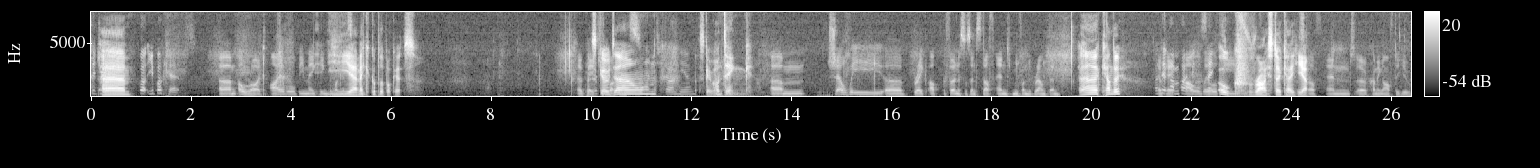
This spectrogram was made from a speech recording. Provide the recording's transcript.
Did you Um, what your buckets? Um, oh right, I will be making the buckets yeah, then. make a couple of buckets. Okay, let's go buckets. down. Down here. Let's go hunting. Um, shall we uh, break up the furnaces and stuff and move underground then? Uh, can do. I okay, I be will. Oh Christ! Okay, yeah. And uh, coming after you.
